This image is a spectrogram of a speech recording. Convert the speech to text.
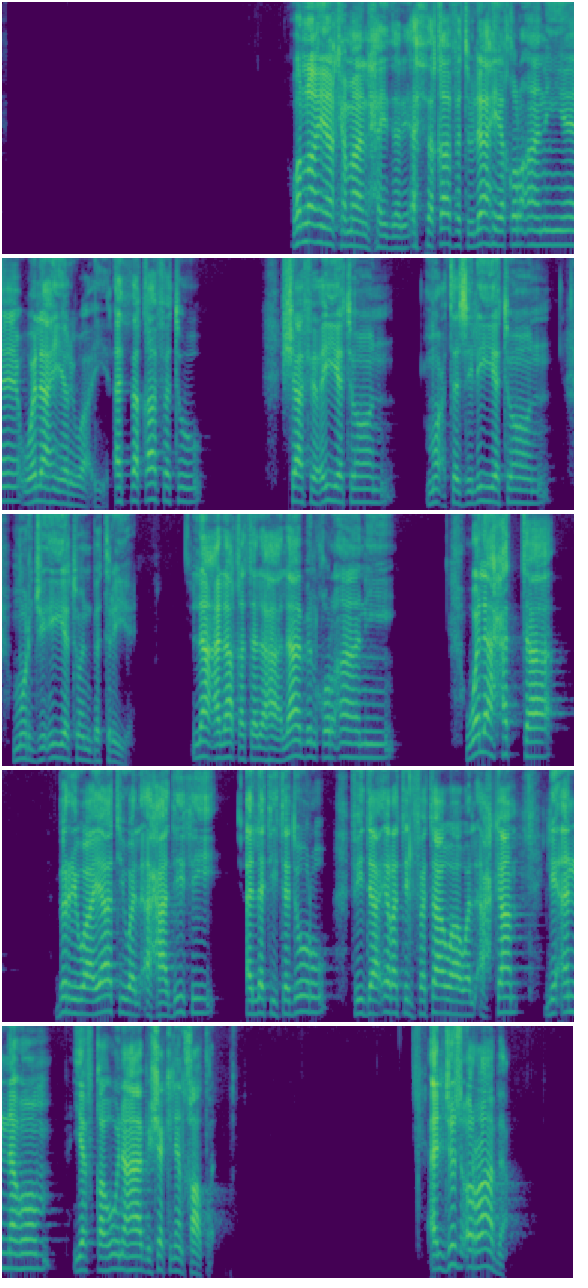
والله يا كمال الحيدري الثقافة لا هي قرآنية ولا هي روائية. الثقافة شافعية معتزلية مرجئية بترية. لا علاقة لها لا بالقرآن ولا حتى بالروايات والأحاديث التي تدور في دائرة الفتاوى والأحكام لأنهم يفقهونها بشكل خاطئ. الجزء الرابع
